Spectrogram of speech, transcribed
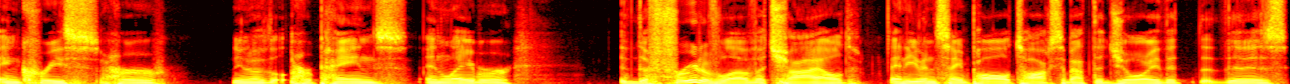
increase her, you know, the, her pains in labor, the fruit of love, a child, and even Saint Paul talks about the joy that that is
